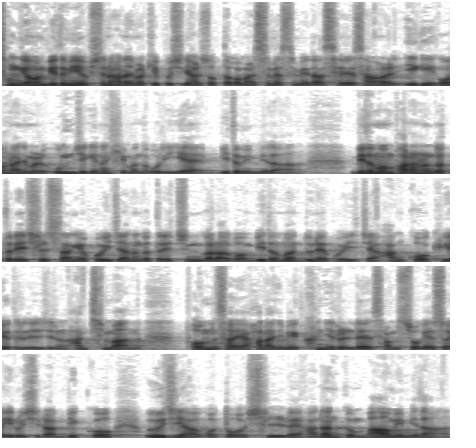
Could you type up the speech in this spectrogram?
성경은 믿음이 없이는 하나님을 기쁘시게 할 수 없다고 말씀했습니다. 세상을 이기고 하나님을 움직이는 힘은 우리의 믿음입니다. 믿음은 바라는 것들이 실상에 보이지 않는 것들의 증거라고 믿음은 눈에 보이지 않고 귀에 들리지는 않지만 범사에 하나님이 큰 일을 내 삶 속에서 이루시라 믿고 의지하고 또 신뢰하는 그 마음입니다.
